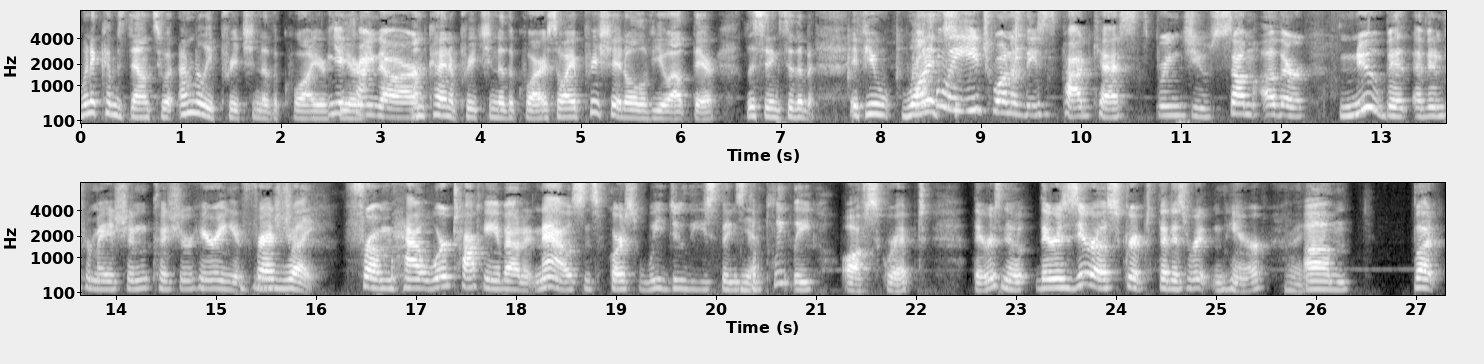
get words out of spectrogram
when it comes down to it, I'm really preaching to the choir you here. You kind of are. I'm kind of preaching to the choir, so I appreciate all of you out there listening to them. If you wanted, hopefully, to, each one of these podcasts brings you some other new bit of information because you're hearing it fresh, right? From how we're talking about it now, since of course we do these things yeah. completely off script. There is no, there is zero script that is written here. Right. Um, but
